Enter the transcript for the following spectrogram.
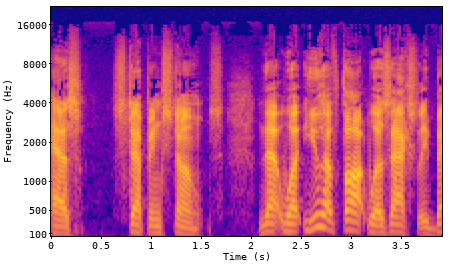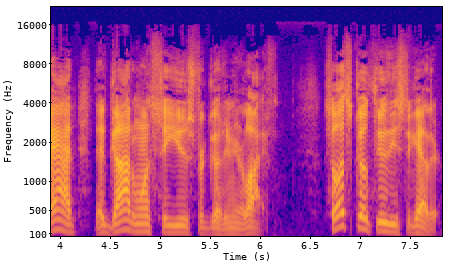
as stepping stones. That what you have thought was actually bad, that God wants to use for good in your life. So let's go through these together.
